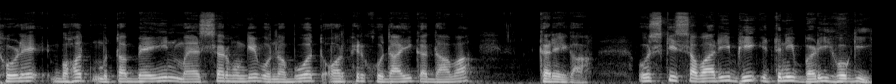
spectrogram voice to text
थोड़े बहुत मुतबैन मैसर होंगे, वो नबूत और फिर खुदाई का दावा करेगा। उसकी सवारी भी इतनी बड़ी होगी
